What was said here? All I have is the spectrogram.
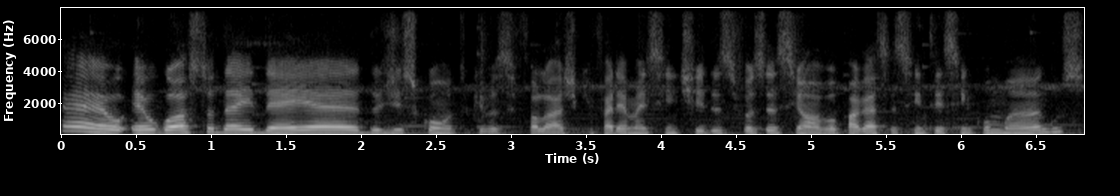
É, eu, eu gosto da ideia do desconto que você falou. Acho que faria mais sentido se fosse assim, ó, vou pagar 65 mangos.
